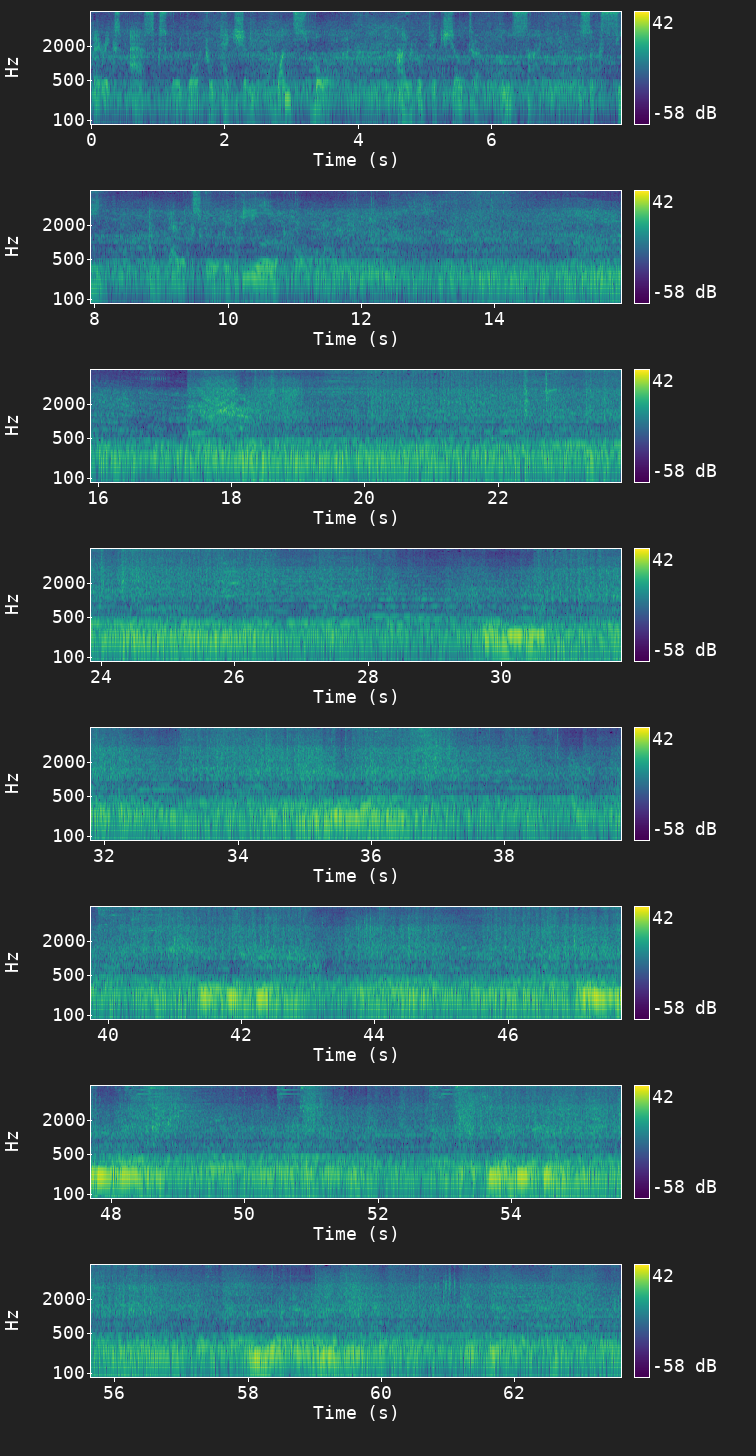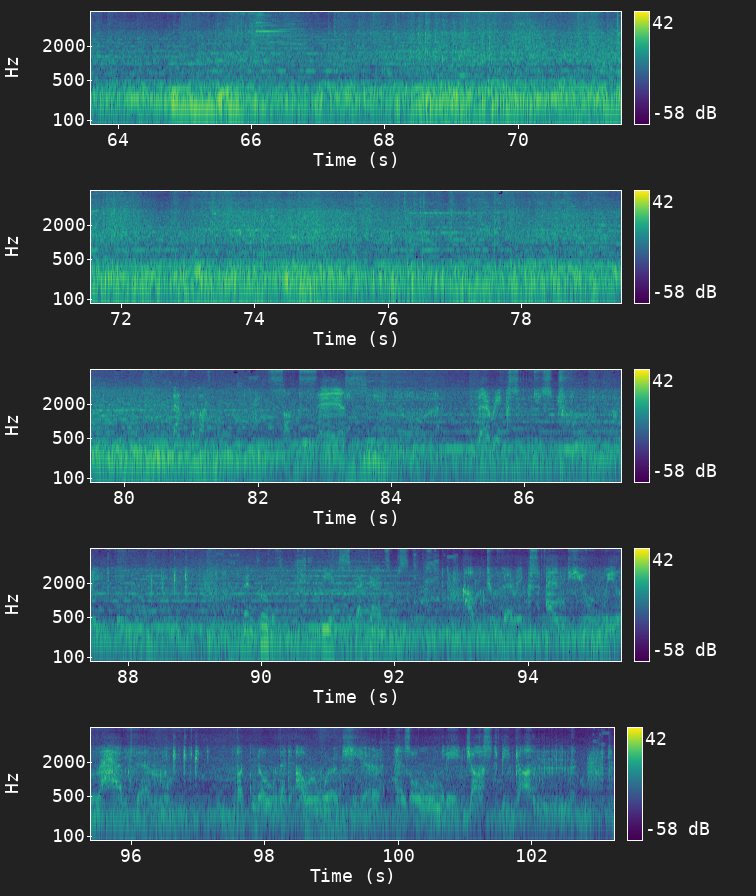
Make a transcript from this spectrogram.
Variks asks for your protection once more. I will take shelter inside, succeed, and Variks will reveal Success, Savior. Variks is truly grateful. Then prove it. We expect answers. Come to Variks and you will have them. But know that our work here has only just begun.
